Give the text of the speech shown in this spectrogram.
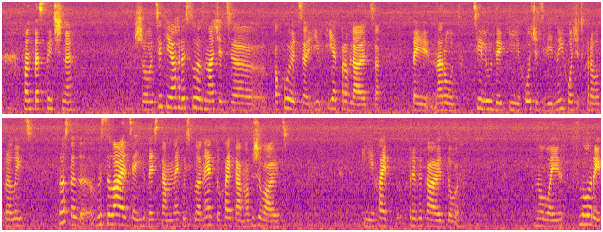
фантастичне що тільки агресує, значить е, пакуються і, і відправляються той народ, ті люди, які хочуть війни, хочуть кровопролить. Просто висилаються їх десь там на якусь планету, хай там обживають і хай привикають до нової флори і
